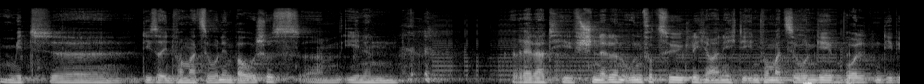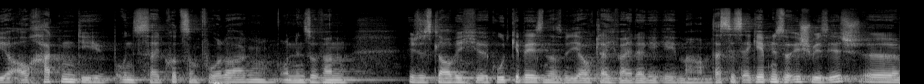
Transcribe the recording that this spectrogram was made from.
mit äh, dieser Information im Bauschuss äh, Ihnen relativ schnell und unverzüglich eigentlich die Informationen geben wollten, die wir auch hatten, die uns seit kurzem vorlagen. Und insofern ist es, glaube ich, gut gewesen, dass wir die auch gleich weitergegeben haben. Dass das Ergebnis so ist, wie es ist, äh,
